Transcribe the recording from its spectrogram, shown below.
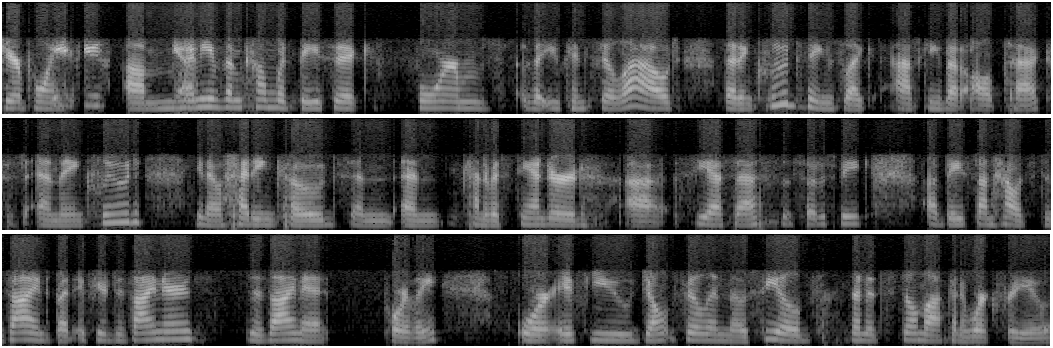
SharePoint. Um, Yeah. Many of them come with basic forms that you can fill out that include things like asking about alt text, and they include, you know, heading codes and, and kind of a standard uh, CSS, so to speak, uh, based on how it's designed. But if your designers design it poorly, or if you don't fill in those fields, then it's still not going to work for you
